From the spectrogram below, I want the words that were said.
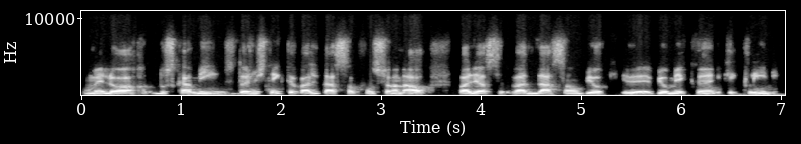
o melhor dos caminhos. Então, a gente tem que ter validação funcional, validação bio, eh, biomecânica e clínica.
